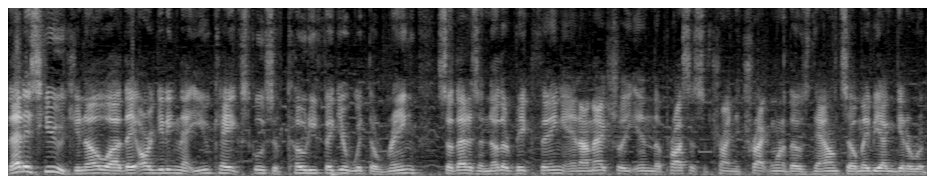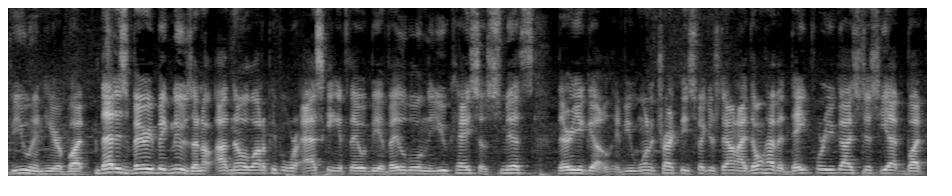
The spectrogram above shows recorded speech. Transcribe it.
that is huge. You know, uh, they are getting that UK exclusive Cody figure with the ring, so that is another big thing. And I'm actually in the process of trying to track one of those down, so maybe I can get a review in here. But that is very big news. I know, I know a lot of people were asking if they would be available in the UK, so Smyths, there you go. If you want to track these figures down, I don't have a date for you guys just yet, but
